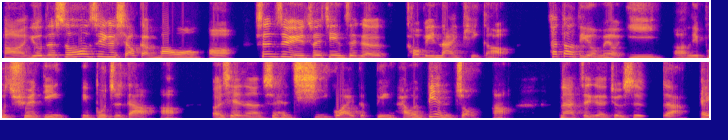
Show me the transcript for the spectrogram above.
啊，有的时候是一个小感冒哦，啊，甚至于最近这个。Covid nineteen 哈，它到底有没有医啊？你不确定，你不知道啊。而且呢，是很奇怪的病，还会变种啊。那这个就是啊，哎，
